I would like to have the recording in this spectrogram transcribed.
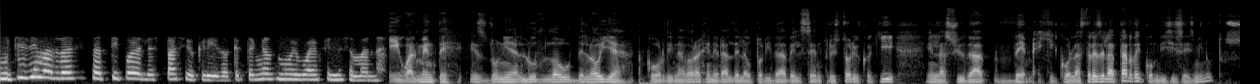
Muchísimas gracias a ti por el espacio, querido. Que tengas muy buen fin de semana. Igualmente, es Dunia Ludlow de Loya, coordinadora general de la Autoridad del Centro Histórico aquí en la Ciudad de México. Las 3 de la tarde con 16 minutos.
